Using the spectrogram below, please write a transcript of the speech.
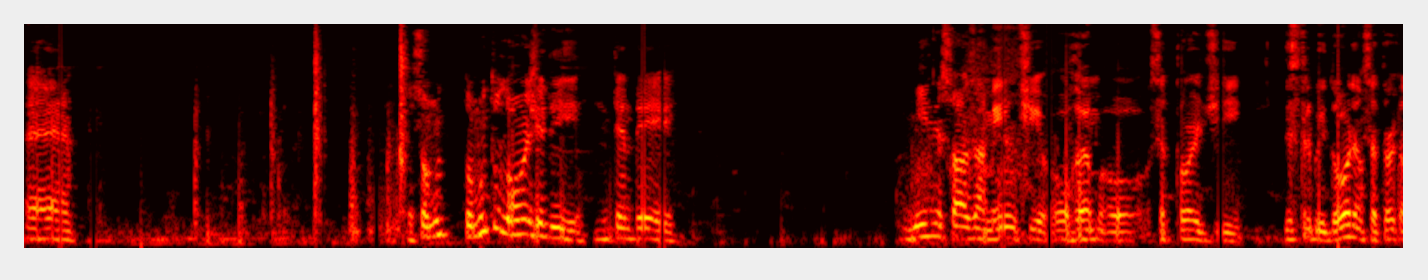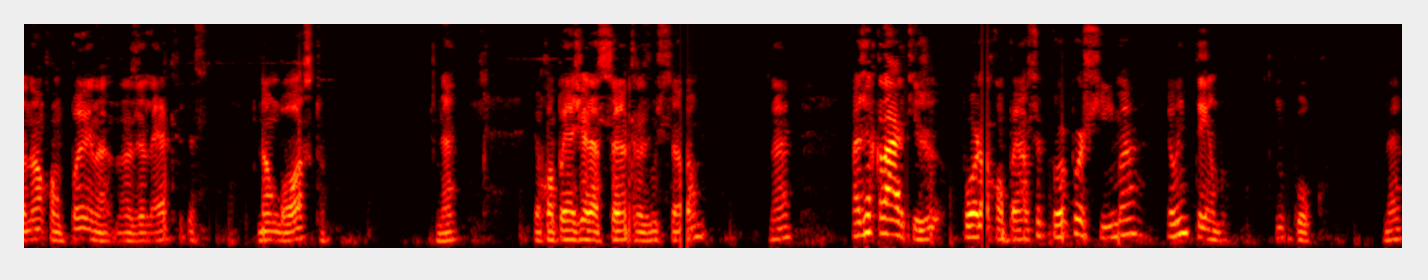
É, eu sou muito, tô muito longe de entender minuciosamente o ramo, o setor de distribuidor, é um setor que eu não acompanho na, nas elétricas, não gosto, né? Eu acompanho a geração e transmissão, né? Mas é claro que por acompanhar o setor por cima eu entendo um pouco, né?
